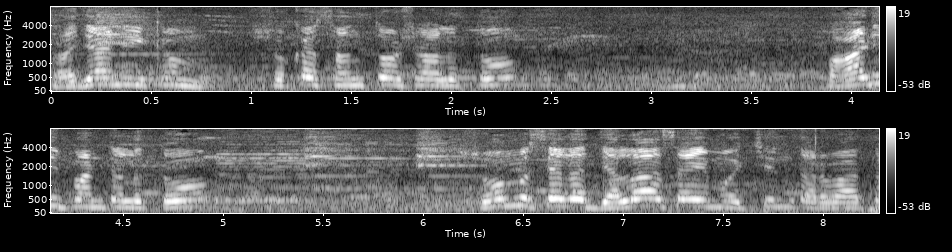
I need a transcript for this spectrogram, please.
ప్రజానీకం సుఖ సంతోషాలతో పాడి పంటలతో సోమశిల జలాశయం వచ్చిన తర్వాత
